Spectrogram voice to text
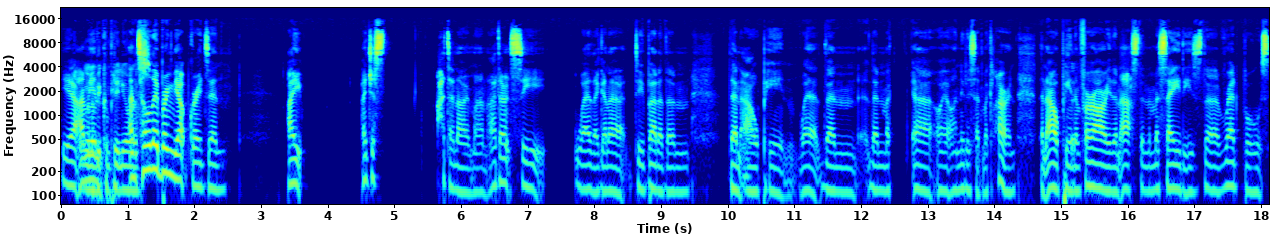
yeah, I'm I mean, be completely honest. until they bring the upgrades in, I, I just, I don't know, man. I don't see where they're gonna do better than than Alpine, where than than uh, oh, I nearly said McLaren, than Alpine and Ferrari, than Aston, the Mercedes, the Red Bulls.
